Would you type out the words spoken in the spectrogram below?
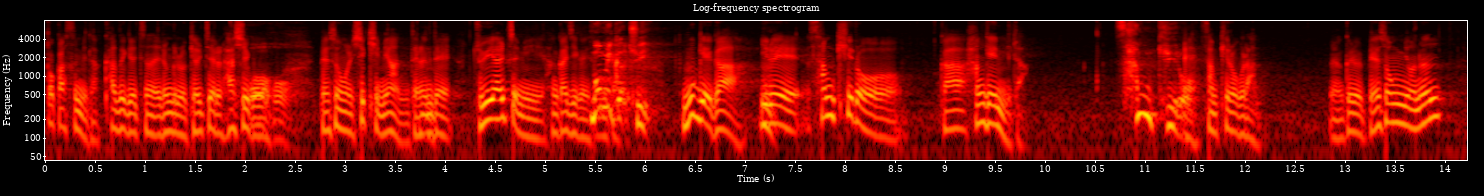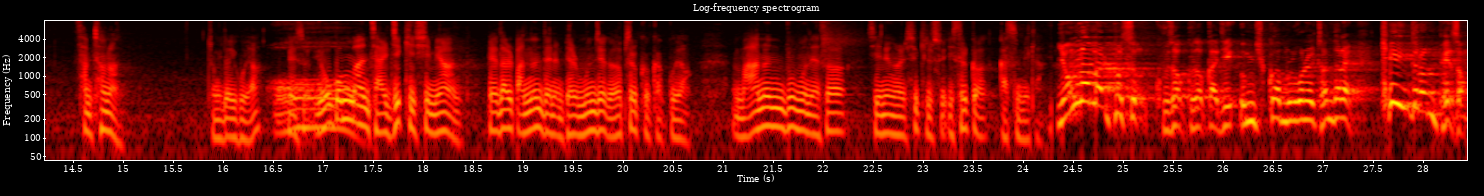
똑같습니다. 카드 결제나 이런 걸로 결제를 하시고 어허. 배송을 시키면 되는데 주의할 점이 한 가지가 있습니다. 뭡니까, 주의? 무게가 일 1회 3kg가 한계입니다. 3kg. 네, 3kg. 그리고 배송료는 3,000원 정도이고요. 그래서 오. 요것만 잘 지키시면 배달 받는 데는 별 문제가 없을 것 같고요. 많은 부분에서 진행을 시킬 수 있을 것 같습니다. 영남 말버스 구석구석까지 음식과 물건을 전달할 K드론 배송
